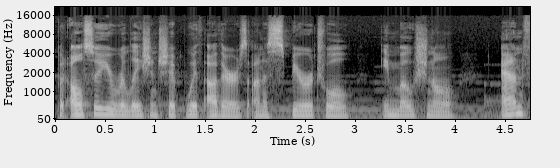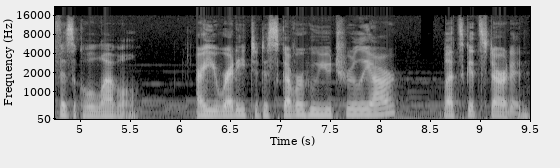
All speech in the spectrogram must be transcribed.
but also your relationship with others on a spiritual, emotional, and physical level. Are you ready to discover who you truly are? Let's get started.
